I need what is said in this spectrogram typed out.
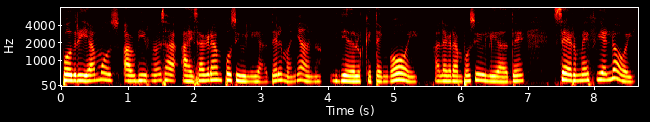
podríamos abrirnos a, a esa gran posibilidad del mañana y de lo que tengo hoy, a la gran posibilidad de serme fiel hoy,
